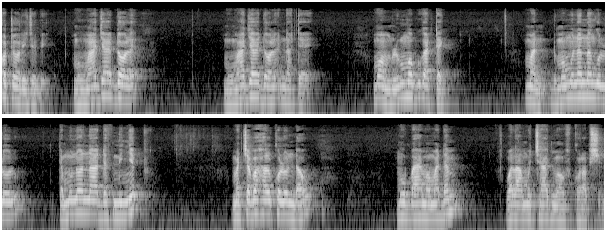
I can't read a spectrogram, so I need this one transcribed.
autorité bi mu ngi maa jaay doole mu ngi maa lu ma man duma mun a nangu loolu te munoon naa def ni ñépp ma ko lu ndaw mu ma ma dem wala mu charge ma of corruption.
